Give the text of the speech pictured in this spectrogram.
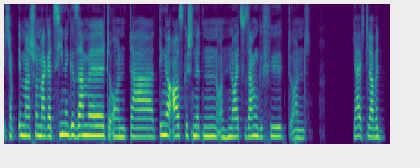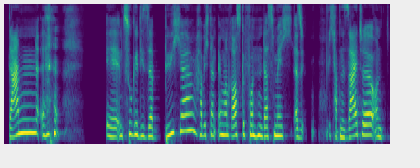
ich habe immer schon Magazine gesammelt und da Dinge ausgeschnitten und neu zusammengefügt. Und ja, ich glaube, dann äh, im Zuge dieser Bücher habe ich dann irgendwann rausgefunden, dass mich, also ich habe eine Seite und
